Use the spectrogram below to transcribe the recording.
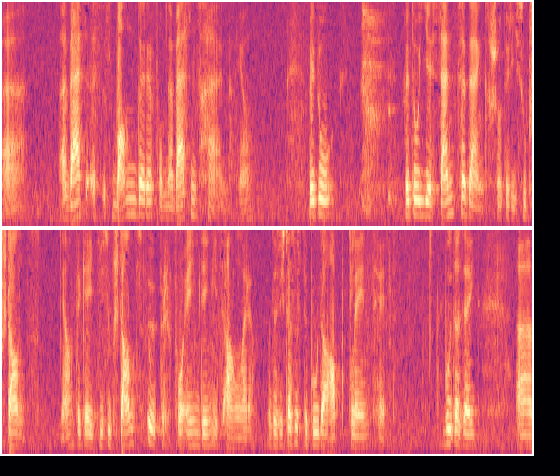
äh, ein, Wesen, ein Wandern von einem Wesenskern. Ja. Wenn, du, wenn du in Essenzen denkst oder in Substanz, ja, dann geht die Substanz über von einem Ding ins andere. Und das ist das, was der Buddha abgelehnt hat. Der Buddha sagt, äh,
